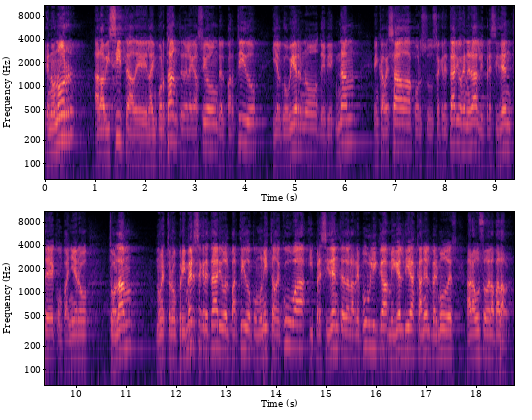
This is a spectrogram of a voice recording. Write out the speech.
En honor a la visita de la importante delegación del partido y el gobierno de Vietnam, encabezada por su secretario general y presidente, compañero Tolam, nuestro primer secretario del Partido Comunista de Cuba y presidente de la República, Miguel Díaz Canel Bermúdez, hará uso de la palabra.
